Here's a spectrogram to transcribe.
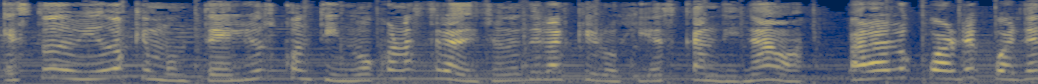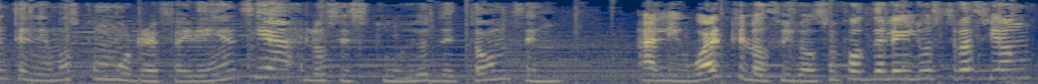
Esto debido a que Montelius continuó con las tradiciones de la arqueología escandinava, para lo cual recuerden tenemos como referencia los estudios de Thomson. Al igual que los filósofos de la Ilustración,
